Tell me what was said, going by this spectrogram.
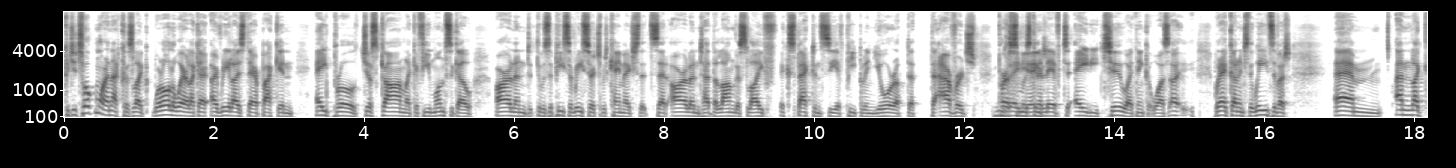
Could you talk more on that? Because like we're all aware, like I, I realized there back in April, just gone, like a few months ago, Ireland, there was a piece of research which came out that said Ireland had the longest life expectancy of people in Europe, that the average person was going to live to 82, I think it was, I, without going into the weeds of it. Um, and like,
